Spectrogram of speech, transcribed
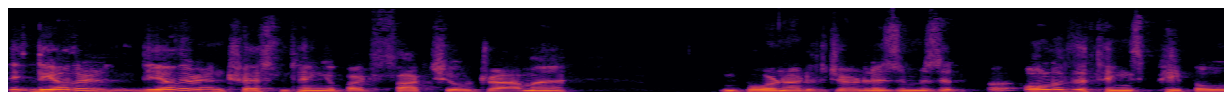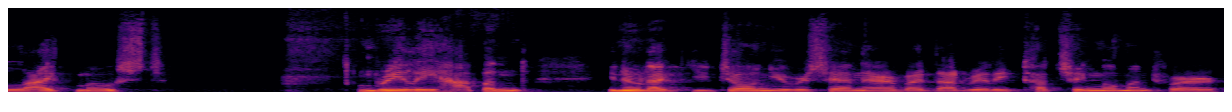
the, the, other the other interesting thing about factual drama born out of journalism is that all of the things people like most really happened. You know, like you, John, you were saying there about that really touching moment where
